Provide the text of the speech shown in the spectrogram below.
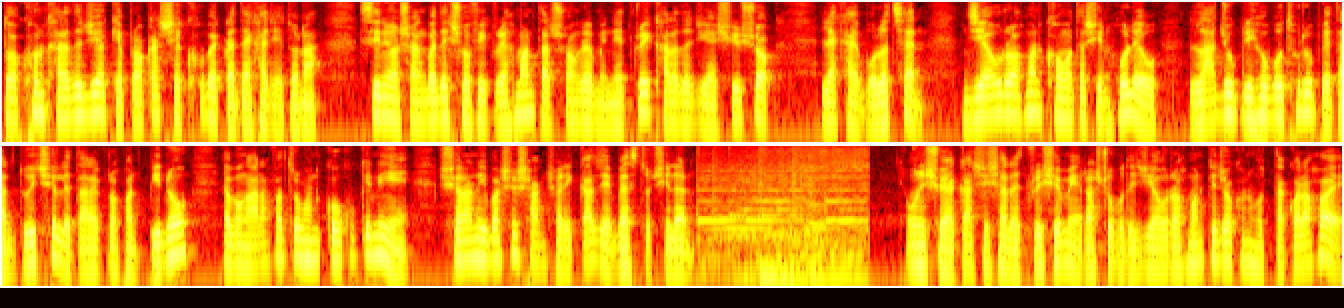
তখন খালেদা জিয়াকে প্রকাশ্যে খুব একটা দেখা যেত না। সিনিয়র সাংবাদিক শফিক রহমান তার সংগ্রামী নেত্রী খালেদা জিয়া শীর্ষক লেখায় বলেছেন, জিয়াউর রহমান ক্ষমতাসীন হলেও লাজু গৃহবধূ রূপে তার দুই ছেলে তারেক রহমান পিনো এবং আরাফাত রহমান কোকুকে নিয়ে সেনানিবাসে সাংসারিক কাজে ব্যস্ত ছিলেন। উনিশশো একাশি সালে ত্রিশে মে রাষ্ট্রপতি জিয়াউর রহমানকে যখন হত্যা করা হয়,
